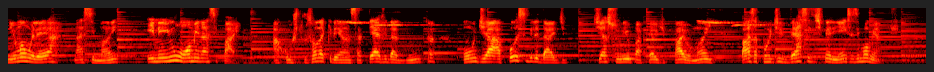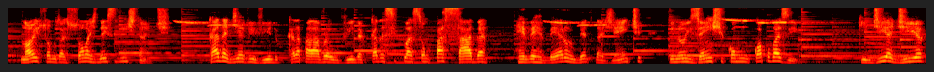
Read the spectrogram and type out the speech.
Nenhuma mulher nasce mãe e nenhum homem nasce pai. A construção da criança até a vida adulta, onde há a possibilidade de assumir o papel de pai ou mãe, passa por diversas experiências e momentos. Nós somos as somas desses instantes. Cada dia vivido, cada palavra ouvida, cada situação passada reverberam dentro da gente e nos enche como um copo vazio, que dia a dia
